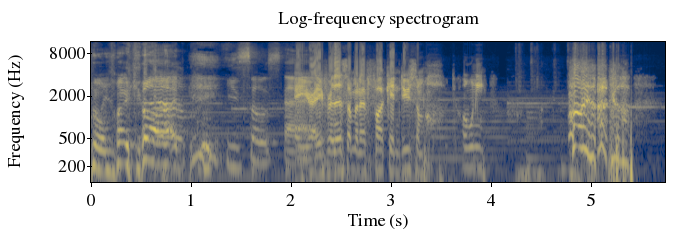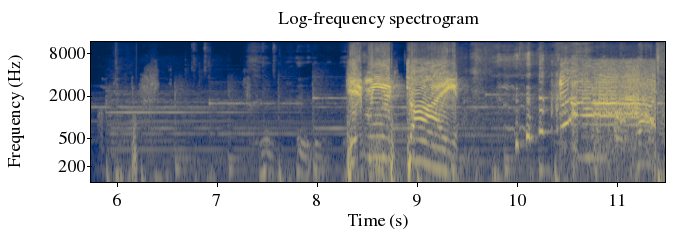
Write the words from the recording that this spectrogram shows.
Oh my god. He's so sad. Hey, you ready for this? I'm gonna fucking do some Tony. Hit me and die.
